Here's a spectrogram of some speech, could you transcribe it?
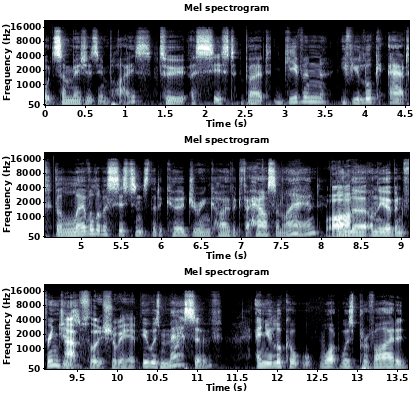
put some measures in place to assist. But given, if you look at the level of assistance that occurred during COVID for house and land Oh, on the on the urban fringes, Absolute sugar hit. it was massive. And you look at what was provided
